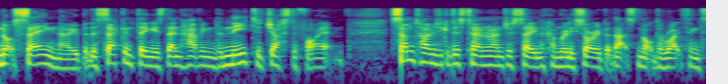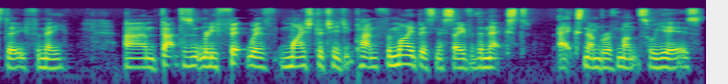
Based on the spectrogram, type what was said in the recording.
not saying no, but the second thing is then having the need to justify it. Sometimes you can just turn around and just say, look, I'm really sorry, but that's not the right thing to do for me. Um, that doesn't really fit with my strategic plan for my business over the next X number of months or years.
